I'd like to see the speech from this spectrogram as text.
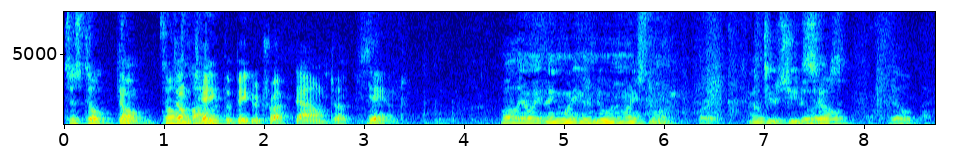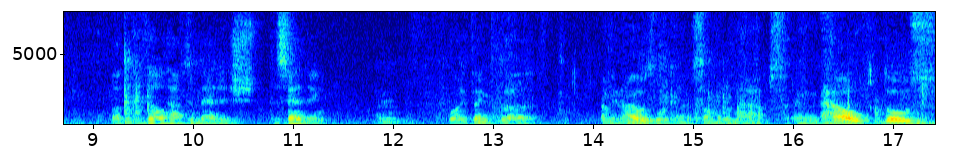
Just don't, don't, don't plow take it. the bigger truck down to Yeah. sand? Well, the only thing, what are you gonna do in an ice storm? Right. It's gonna be a sheet of ice. So they'll, but they'll have to manage the sanding. well, I think the, I mean, I was looking at some of the maps and how those,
